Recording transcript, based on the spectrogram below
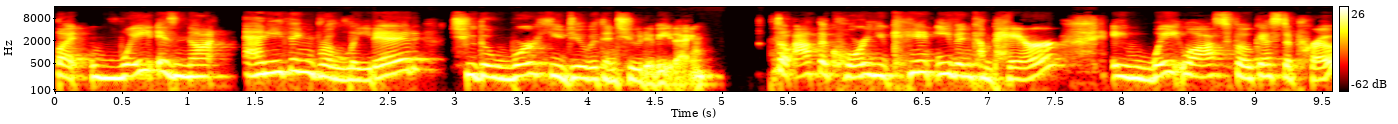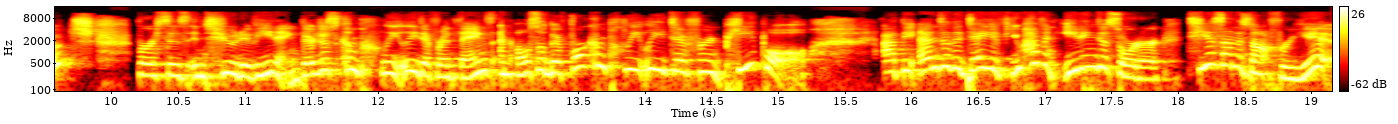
but weight is not anything related to the work you do with intuitive eating. So at the core, you can't even compare a weight loss focused approach versus intuitive eating. They're just completely different things. And also they're for completely different people. At the end of the day, if you have an eating disorder, TSN is not for you.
